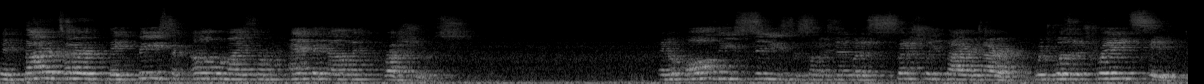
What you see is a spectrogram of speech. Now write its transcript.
In Thyatira, they faced a compromise from economic pressures. And all these cities to some extent, but especially Thyatira, which was a trade city,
